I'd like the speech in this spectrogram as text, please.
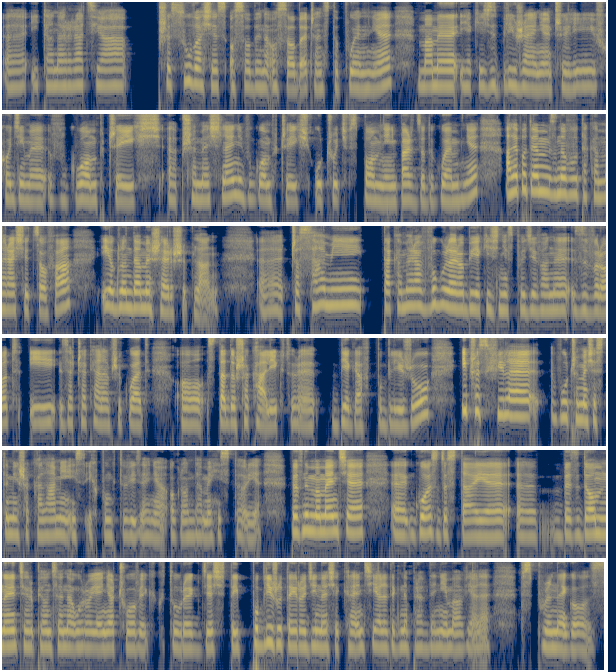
E, I ta narracja przesuwa się z osoby na osobę, często płynnie. Mamy jakieś zbliżenie, czyli wchodzimy w głąb czyichś e, przemyśleń, w głąb czyichś uczuć, wspomnień bardzo dogłębnie, ale potem znowu ta kamera się cofa i oglądamy szerszy plan. E, czasami ta kamera w ogóle robi jakiś niespodziewany zwrot i zaczepia na przykład o stado szakali, które biega w pobliżu i przez chwilę włóczymy się z tymi szakalami i z ich punktu widzenia oglądamy historię. W pewnym momencie e, głos dostaje e, bezdomny, cierpiący na urojenia człowiek, który gdzieś w tej pobliżu tej rodziny się kręci, ale tak naprawdę nie ma wiele wspólnego z,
